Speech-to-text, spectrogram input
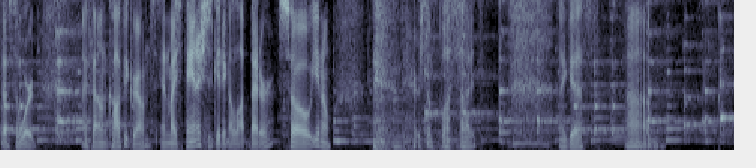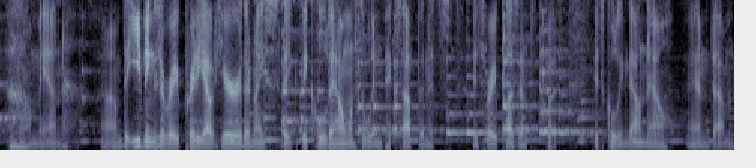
That's the word. I found coffee grounds, and my Spanish is getting a lot better. So you know, there are some plus sides, I guess. Um, oh man, um, the evenings are very pretty out here. They're nice. They they cool down once the wind picks up, and it's it's very pleasant. But it's cooling down now, and um,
